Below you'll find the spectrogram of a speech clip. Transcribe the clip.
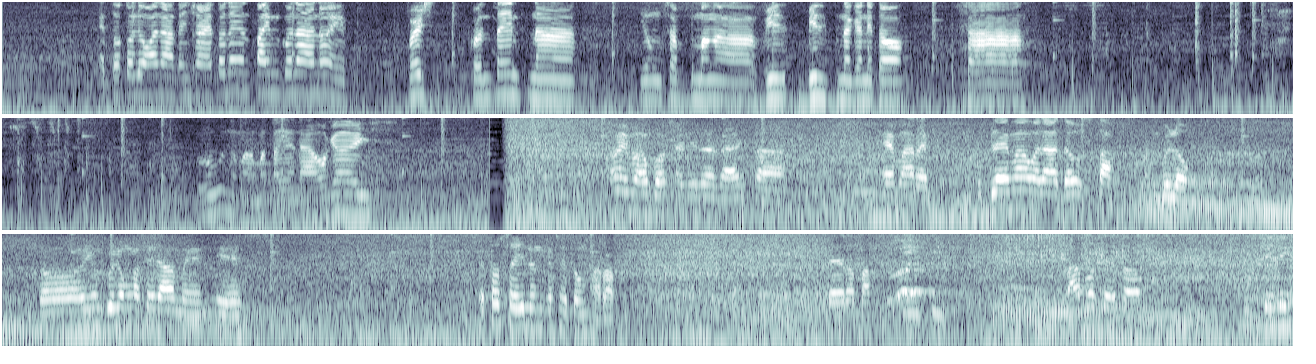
E tutulungan natin siya. Ito na yung time ko na ano eh. First content na yung sa mga build, na ganito sa Oo, namamatayan na ako guys. Okay mga boss, nandito na tayo sa MRF. Problema, wala daw stock ng gulong. So, yung gulong kasi namin is ito sa ilon kasi itong harap. Teramax 80. Tapos ito, Michelin.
